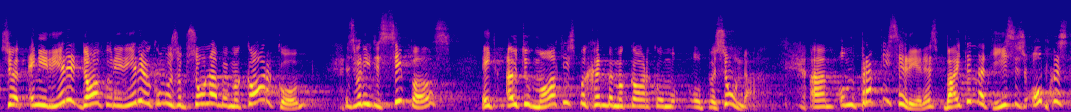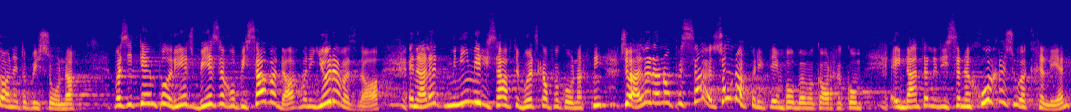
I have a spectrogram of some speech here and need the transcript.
So en die rede daarvoor, die rede hoekom ons op Sondag bymekaar kom, is want die disippels het outomaties begin bymekaar kom op 'n Sondag. Um om praktiese redes, buite dat Jesus opgestaan het op die Sondag, was die tempel reeds besig op die Sabbatdag want die Jode was daar en hulle het nie meer dieselfde boodskap verkondig nie. So hulle het dan op 'n Sondag by die tempel bymekaar gekom en dan het hulle die sinagoges ook geleen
